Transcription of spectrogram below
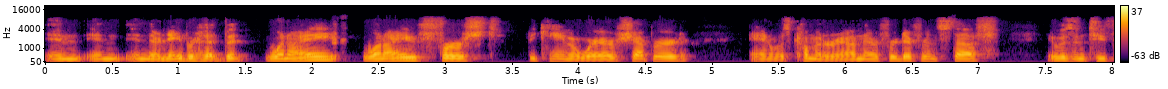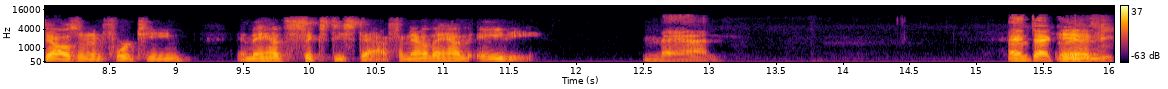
in in in their neighborhood. But when I when I first became aware of Shepherd and was coming around there for different stuff, it was in 2014, and they had 60 staff, and now they have 80. Man, ain't that crazy? And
